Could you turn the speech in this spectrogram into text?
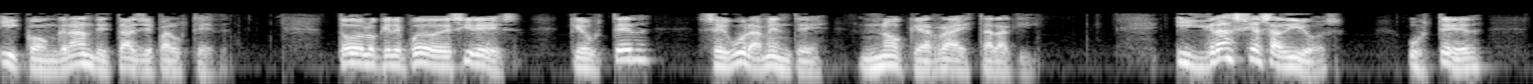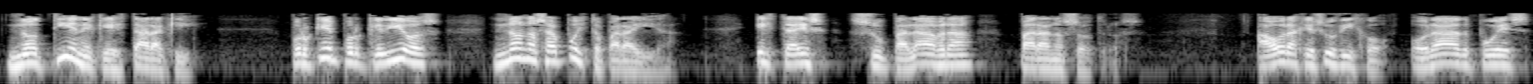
y con gran detalle para usted. Todo lo que le puedo decir es que usted seguramente no querrá estar aquí. Y gracias a Dios, usted no tiene que estar aquí. ¿Por qué? Porque Dios no nos ha puesto para ira. Esta es su palabra para nosotros. Ahora Jesús dijo, orad pues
